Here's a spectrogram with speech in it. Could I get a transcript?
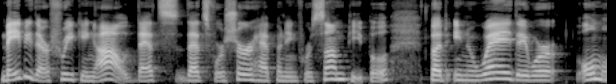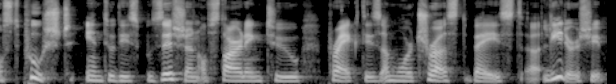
Maybe they're freaking out. That's that's for sure happening for some people, but in a way they were almost pushed into this position of starting to practice a more trust based uh, leadership.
